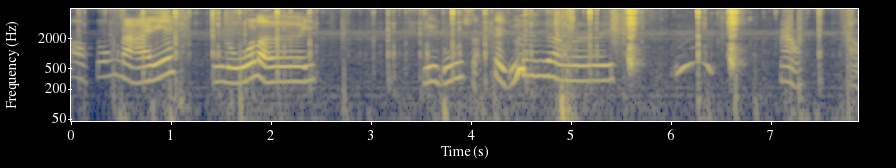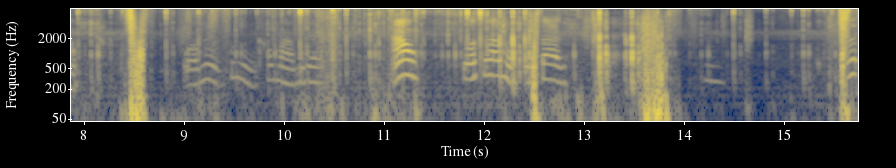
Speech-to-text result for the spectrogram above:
ออกตรง ไหนไม่รู้เลย ไม่รู้สักแต่เรื่องเลยอืมอ้าวอ้าวหัวแม่งผู้หญิงเข้ามาไม่ได้เอ้าตัวซ่าหมดตัวซ่าเลยเอ้ย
